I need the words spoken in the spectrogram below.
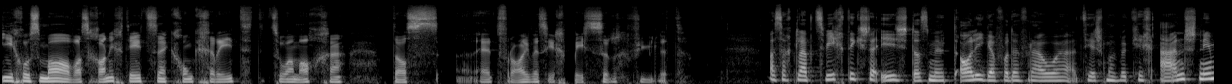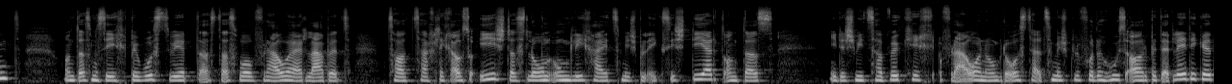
ich als Mann, was kann ich jetzt äh, konkret dazu machen, dass äh, die Frauen sich besser fühlen? Also ich glaube, das Wichtigste ist, dass man die Anliegen der Frauen zuerst mal wirklich ernst nimmt und dass man sich bewusst wird, dass das, was Frauen erleben, tatsächlich auch so ist, dass Lohnungleichheit zum Beispiel existiert und dass in der Schweiz halt wirklich Frauen einen Großteil zum Beispiel von der Hausarbeit erledigen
